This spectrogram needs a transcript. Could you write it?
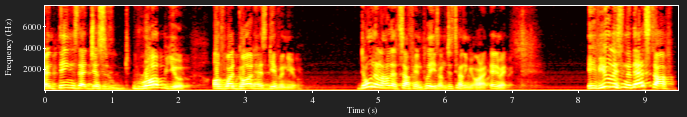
and things that just rob you of what God has given you. Don't allow that stuff in, please. I'm just telling you. All right, anyway. If you listen to that stuff,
